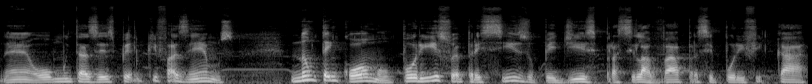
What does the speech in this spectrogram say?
né? ou muitas vezes pelo que fazemos. Não tem como, por isso é preciso pedir para se lavar, para se purificar.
